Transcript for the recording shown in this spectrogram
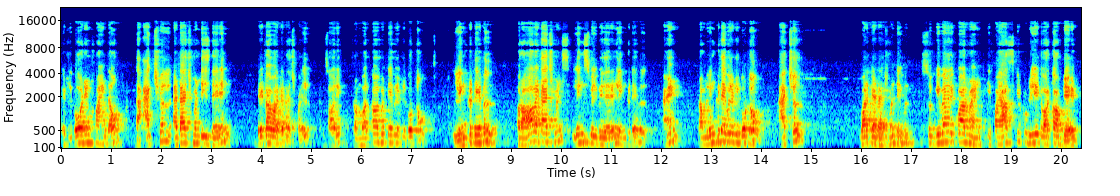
it will go ahead and find out the actual attachment is there in data work attach file. Sorry from work object table it will go to link table. For all attachments links will be there in link table and from link table it will go to actual work attachment table. So given a requirement if i ask you to delete work object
